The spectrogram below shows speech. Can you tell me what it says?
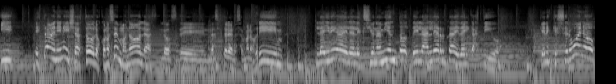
Y estaban en ellas, todos los conocemos, ¿no? Las, los, eh, las historias de los hermanos Grimm, la idea del eleccionamiento de la alerta y del castigo. Tienes que ser bueno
